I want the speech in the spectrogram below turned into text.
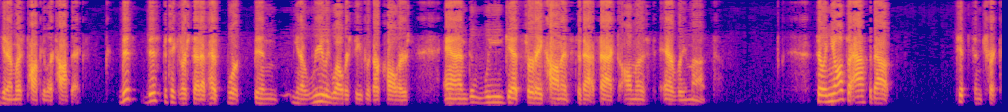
you know, most popular topics. This this particular setup has worked been, you know, really well received with our callers and we get survey comments to that fact almost every month. So, and you also asked about tips and tricks.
